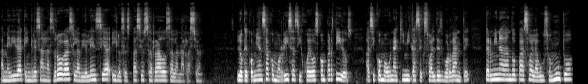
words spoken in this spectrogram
a medida que ingresan las drogas, la violencia y los espacios cerrados a la narración. Lo que comienza como risas y juegos compartidos, así como una química sexual desbordante, termina dando paso al abuso mutuo,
